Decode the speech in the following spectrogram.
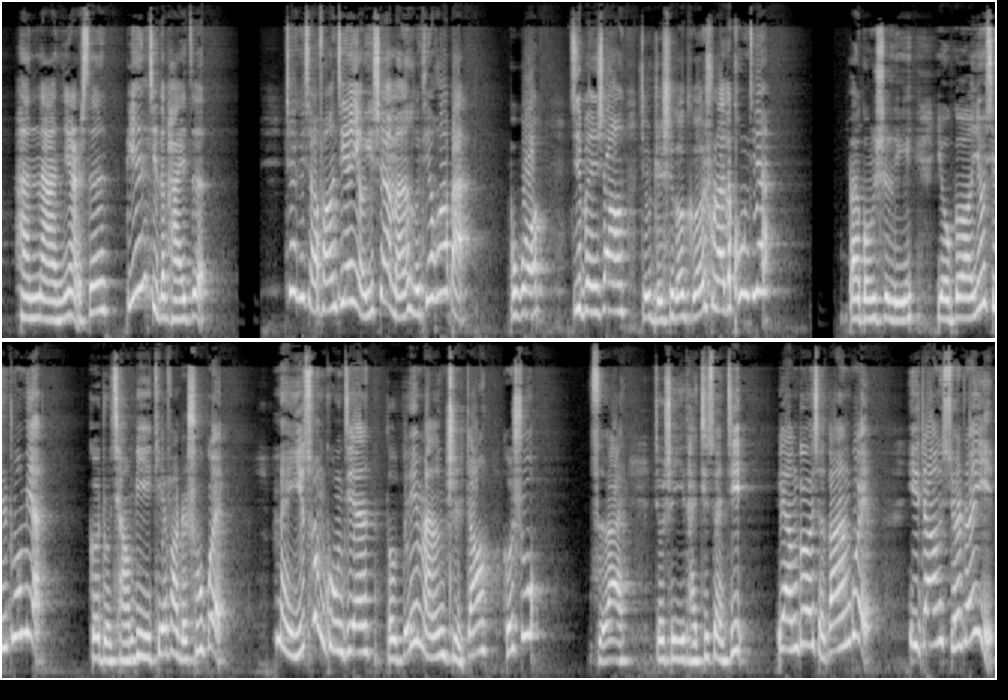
“汉娜·尼尔森编辑”的牌子。这个小房间有一扇门和天花板，不过基本上就只是个隔出来的空间。办公室里有个 U 型桌面，各种墙壁贴放着书柜，每一寸空间都堆满了纸张和书。此外，就是一台计算机、两个小档案柜、一张旋转椅、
